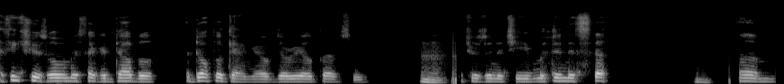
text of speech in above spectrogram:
I think she was almost like a double, a doppelganger of the real person, mm. which was an achievement in itself. Mm. Um,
